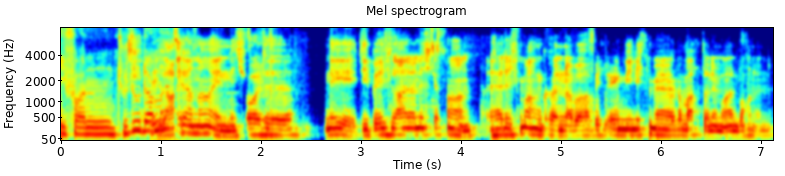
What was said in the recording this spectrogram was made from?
Die von Juju damals? Leider nein. Ich wollte, nee, die bin ich leider nicht gefahren. Hätte ich machen können, aber habe ich irgendwie nicht mehr gemacht an dem einen Wochenende.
